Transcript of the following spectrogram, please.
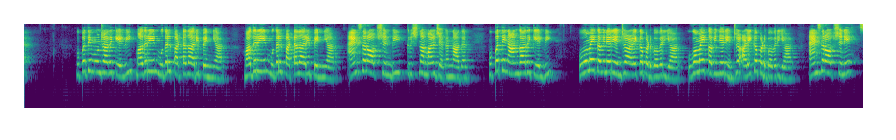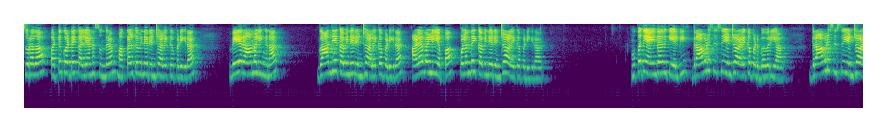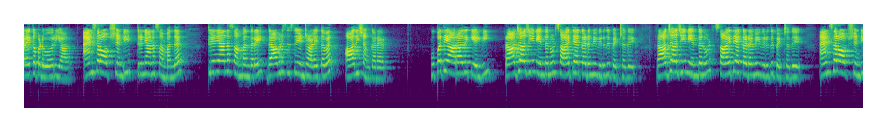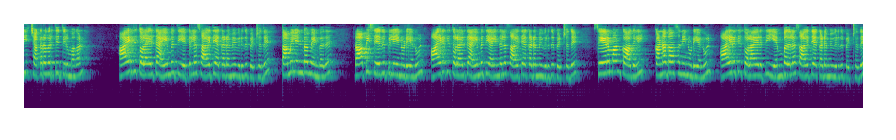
முப்பத்தி மூன்றாவது கேள்வி மதுரையின் முதல் பட்டதாரி பெண் யார்? மதுரையின் முதல் பட்டதாரி பெண் யார்? Answer option B Krishnammal Jagannathan. முப்பத்தி நான்காவது கேள்வி. உவமை கவிஞர் என்று அழைக்கப்படுபவர் யார்? உவமை கவிஞர் என்று அழைக்கப்படுபவர் யார்? Answer option A Suratha. Pattukkottai Kalyana Sundaram மக்கள் கவிஞர் என்று அழைக்கப்படுகிறார். வே. ராமலிங்கனார் காந்திய கவிஞர் என்று அழைக்கப்படுகிறார். அளவள்ளியப்பா குழந்தை கவிஞர் என்று அழைக்கப்படுகிறார். முப்பத்தி ஐந்தாவது கேள்வி. திராவிட சிசு என்று அழைக்கப்படுபவர் யார்? திராவிட சிசு என்று அழைக்கப்படுபவர் யார்? Answer option D Thirugnana Sambandar. Thirugnana சம்பந்தரை திராவிட சிசு என்று அழைத்தவர் ஆதிசங்கரர். முப்பத்தி ஆறாவது கேள்வி. ராஜாஜியின் எந்த நூல் சாகித்ய அகாடமி விருது பெற்றது? ராஜாஜியின் எந்த நூல் சாகித்ய அகாடமி விருது பெற்றது? ஆன்சர் ஆப்ஷன் டி சக்கரவர்த்தி திருமகன். ஆயிரத்தி தொள்ளாயிரத்தி ஐம்பத்தி எட்டில் சாகித்ய அகாடமி விருது பெற்றது. தமிழ் இன்பம் என்பது ராபி சேதுப்பிள்ளையினுடைய நூல். ஆயிரத்தி தொள்ளாயிரத்தி ஐம்பத்தி ஐந்தில் சாகித்ய அகாடமி விருது பெற்றது. சேரமான் காதலி கண்ணதாசனினுடைய நூல் ஆயிரத்தி தொள்ளாயிரத்தி எண்பதில் சாகித்ய அகாடமி விருது பெற்றது.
